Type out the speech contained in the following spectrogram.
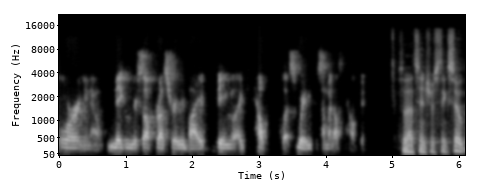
or you know making yourself frustrated by being like helpless, waiting for someone else to help you. So that's interesting. So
